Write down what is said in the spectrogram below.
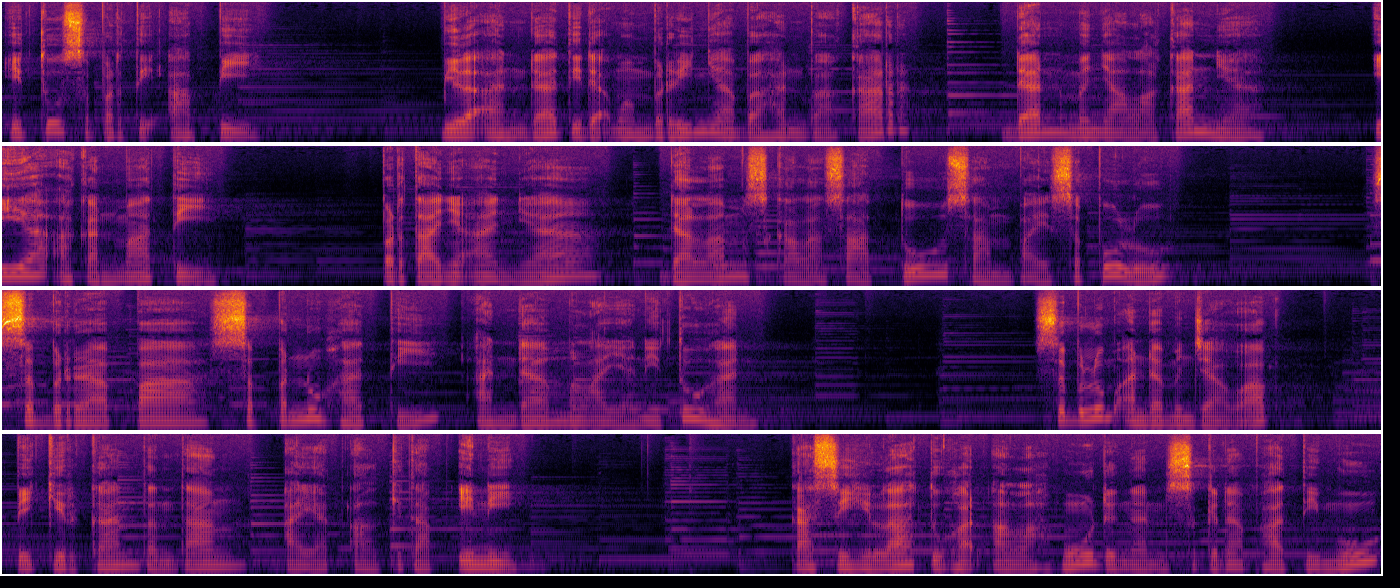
itu seperti api Bila Anda tidak memberinya bahan bakar dan menyalakannya, ia akan mati. Pertanyaannya dalam skala 1 sampai 10, seberapa sepenuh hati Anda melayani Tuhan? Sebelum Anda menjawab, pikirkan tentang ayat Alkitab ini. Kasihilah Tuhan Allahmu dengan segenap hatimu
